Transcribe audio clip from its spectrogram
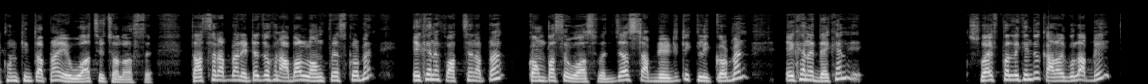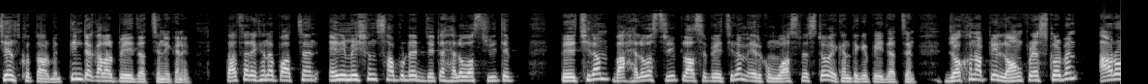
এখন কিন্তু আপনার এই ওয়াচে চলে আসছে। তাছাড়া আপনার এটা যখন আবার লং প্রেস করবেন, এখানে পাচ্ছেন আপনার কম্পাসের ওয়াশ জাস্ট আপনি এডিটে ক্লিক করবেন। এখানে দেখেন সোয়াইপ করলে কিন্তু কালারগুলো আপনি চেঞ্জ করতে পারবেন। তিনটা কালার পেয়ে যাচ্ছেন এখানে। তাছাড়া এখানে পাচ্ছেন অ্যানিমেশন সাপোর্টেড যেটা হ্যালো থ্রিতে পেয়েছিলাম বা হ্যালো ওয়াশ থ্রি প্লাসে পেয়েছিলাম, এরকম ওয়াশ পেসটাও এখান থেকে পেয়ে যাচ্ছেন। যখন আপনি লং প্রেস করবেন আরও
